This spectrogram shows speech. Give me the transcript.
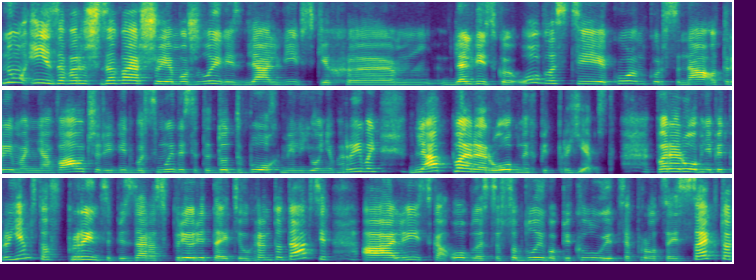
Ну і заверш, завершує можливість для львівських ем, для Львівської області конкурс на отримання ваучерів від 80 до 2 мільйонів гривень для переробних підприємств. Переробні підприємства, в принципі, зараз в пріоритеті у грантодавців, а Львівська область особливо піклується про цей сектор,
